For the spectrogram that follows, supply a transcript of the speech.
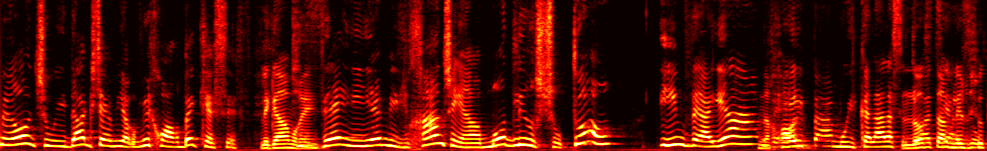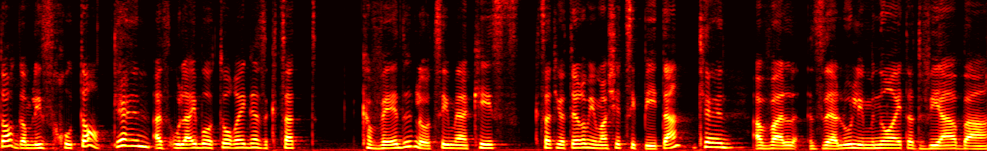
מאוד שהוא ידאג שהם ירוויחו הרבה כסף. לגמרי. כי זה יהיה מבחן שיעמוד לרשותו. אם והיה, נכון. ואי פעם הוא ייקלע לסיטואציה הזו. לא סתם הזו. לרשותו, גם לזכותו. כן. אז אולי באותו רגע זה קצת כבד להוציא מהכיס קצת יותר ממה שציפית. כן. אבל זה עלול למנוע את התביעה הבאה,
